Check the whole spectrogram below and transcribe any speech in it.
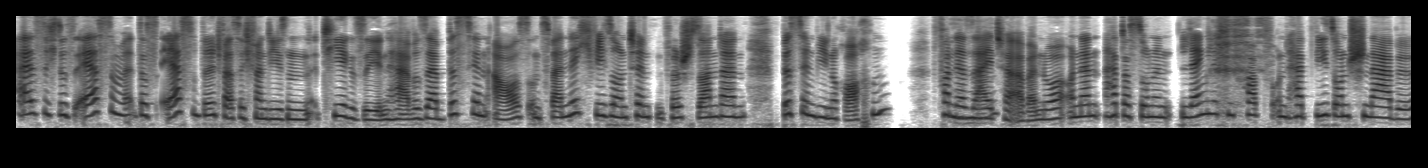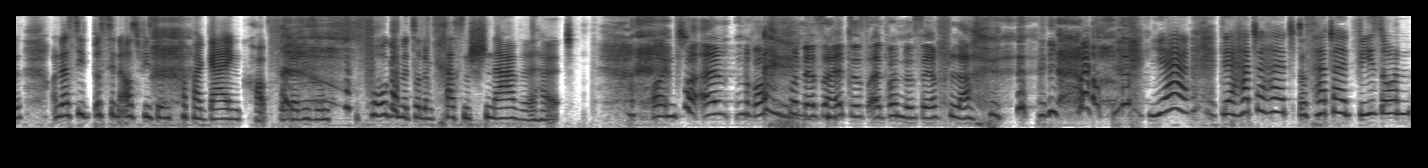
als ich das erste, das erste Bild, was ich von diesem Tier gesehen habe, sah ein bisschen aus, und zwar nicht wie so ein Tintenfisch, sondern ein bisschen wie ein Rochen. Von der Mhm. Seite aber nur. Und dann hat das so einen länglichen Kopf und hat wie so einen Schnabel. Und das sieht ein bisschen aus wie so ein Papageienkopf oder wie so ein Vogel mit so einem krassen Schnabel halt. Und Vor allem ein Rochen von der Seite ist einfach nur sehr flach. Ja, der hatte halt, das hatte halt wie so ein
